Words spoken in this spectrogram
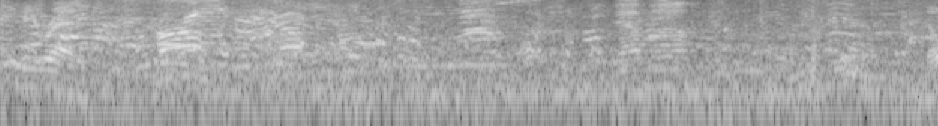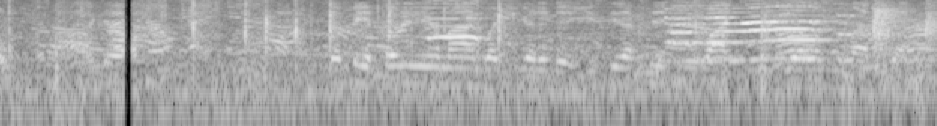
and be ready. Nope. Sophia, put it in your mind what you're gonna do. You see that pitch you like, you go to the left center.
